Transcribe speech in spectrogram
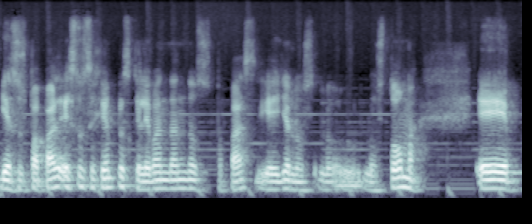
y a sus papás, estos ejemplos que le van dando a sus papás, y ella los, los, toma. Eh,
